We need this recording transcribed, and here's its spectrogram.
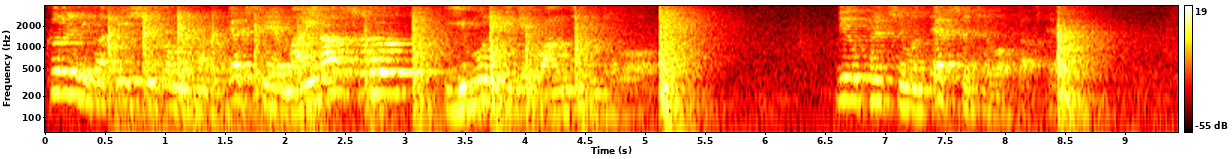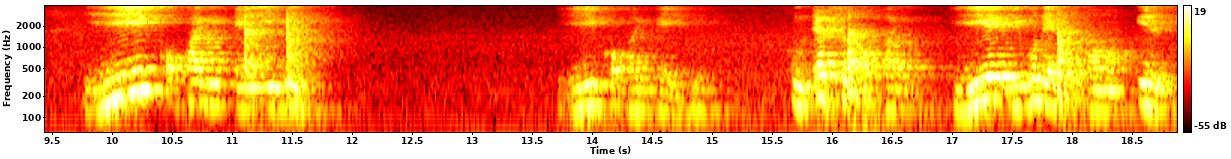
그러니까 이 시금은 x의 마이너스 2분의 1이 왕집이고 이거 펼치면 x 제곱값 돼요. 2 곱하기 ab 2 곱하기 ab 그럼 x 곱하기 2의 2분의 1 곱하면 1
